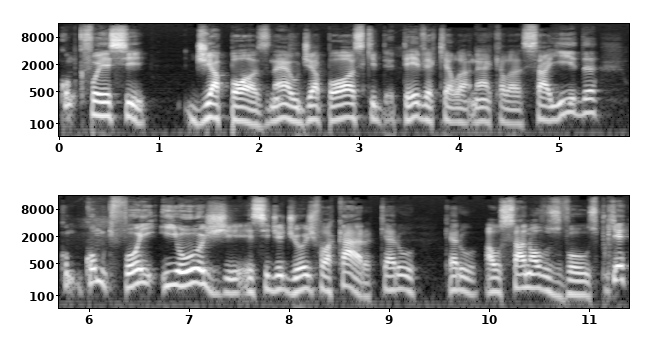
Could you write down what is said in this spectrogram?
Como que foi esse dia após, né? O dia após que teve aquela, né, aquela saída. Como, como que foi? E hoje, esse dia de hoje, falar, cara, quero, quero alçar novos voos. Porque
